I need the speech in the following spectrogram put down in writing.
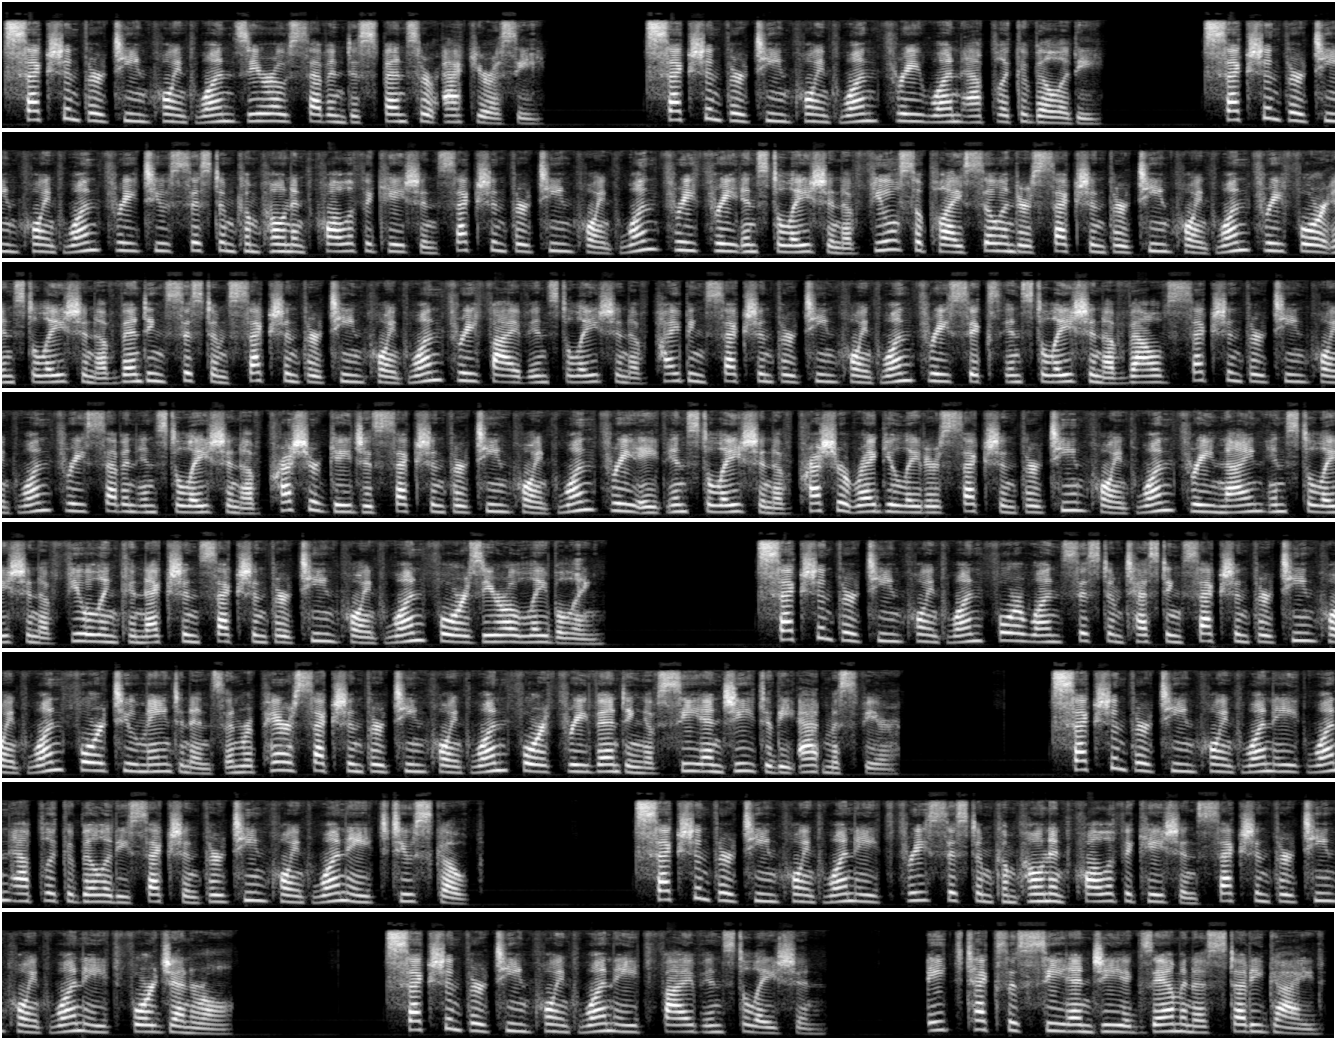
Section 13.107 Dispenser Accuracy Section 13.131 Applicability Section 13.132 System Component Qualification Section 13.133 Installation of Fuel Supply Cylinders Section 13.134 Installation of Venting Systems Section 13.135 Installation of Piping Section 13.136 Installation of Valves Section 13.137 Installation of Pressure Gauges Section 13.138 Installation of Pressure Regulators Section 13.139 Installation of Fueling Connection Section 13. 13.140 Labeling. Section 13.141 System Testing Section 13.142 Maintenance and Repair Section 13.143 Venting of CNG to the atmosphere. Section 13.181 Applicability Section 13.182 Scope. Section 13.183 System Component Qualifications Section 13.184 General. Section 13.185 Installation 8 Texas CNG Examiner Study Guide.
